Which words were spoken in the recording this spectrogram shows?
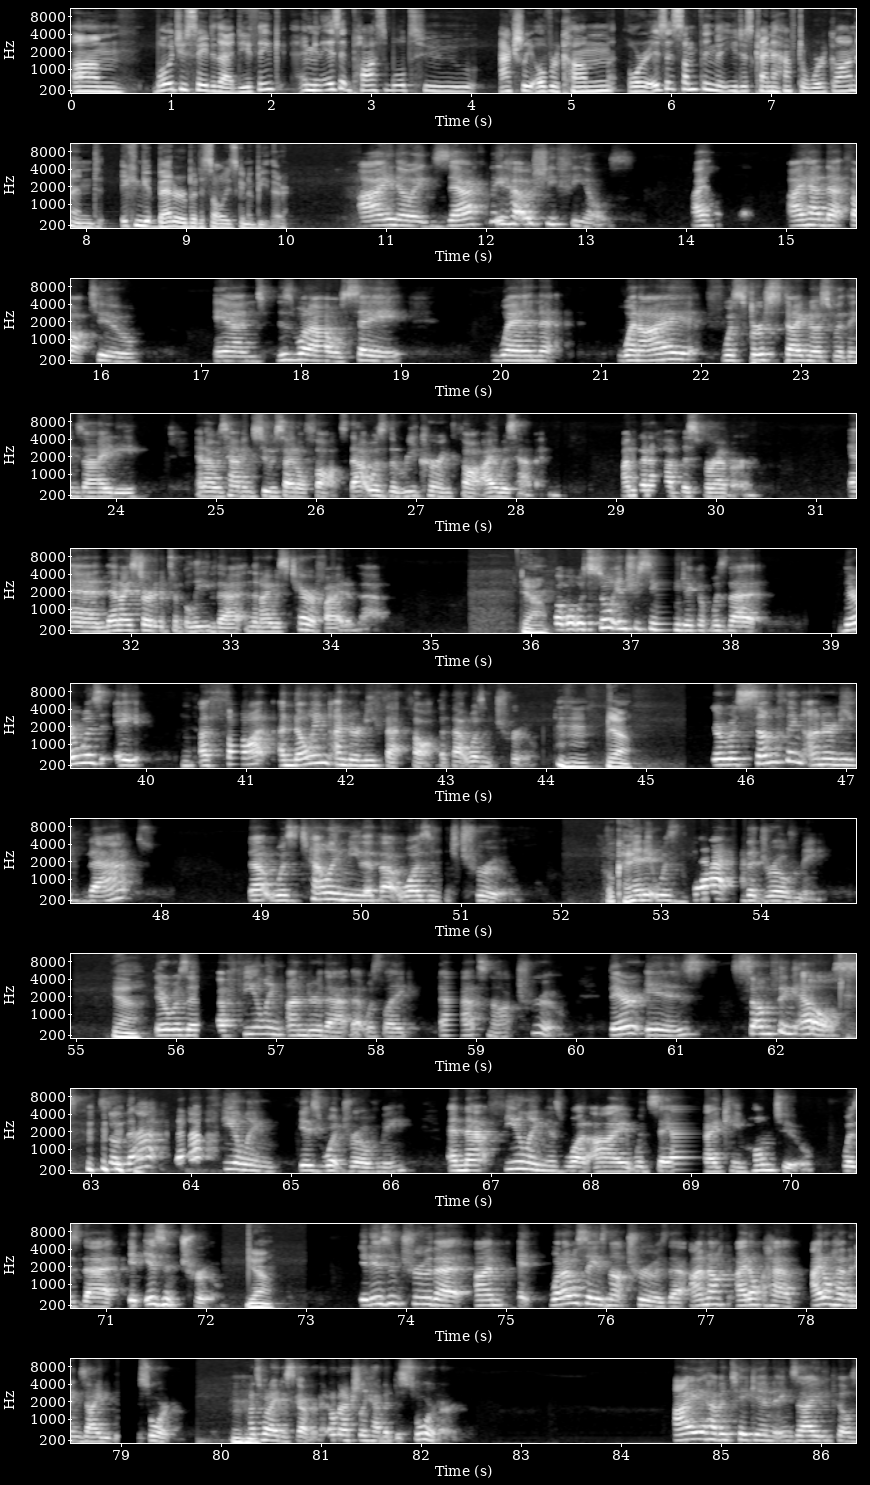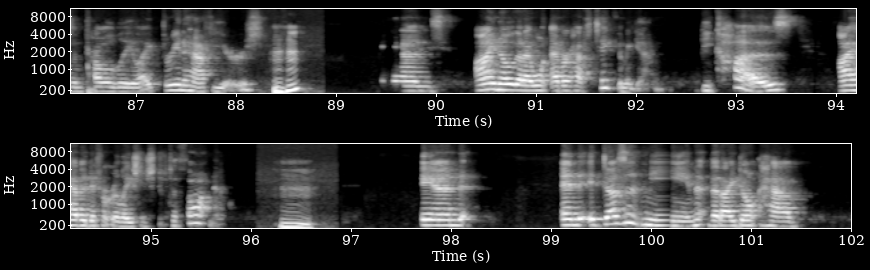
Um, what would you say to that? Do you think? I mean, is it possible to actually overcome, or is it something that you just kind of have to work on, and it can get better, but it's always going to be there? I know exactly how she feels. I I had that thought too. And this is what I will say when when I was first diagnosed with anxiety and I was having suicidal thoughts, that was the recurring thought I was having. I'm going to have this forever. And then I started to believe that and then I was terrified of that. Yeah. But what was so interesting, Jacob, was that there was a a thought, a knowing underneath that thought that that wasn't true. hmm Yeah. There was something underneath that that was telling me that that wasn't true, Okay. and it was that that drove me. yeah. There was a, a feeling under that that was like, that's not true. There is something else. so that that feeling is what drove me. And that feeling is what I would say I came home to was that it isn't true. Yeah. It isn't true that I'm it, what I will say is not true is that I'm not I don't have I don't have an anxiety disorder. Mhm. That's what I discovered. I don't actually have a disorder. I haven't taken anxiety pills in probably like three and a half years. hmm And I know that I won't ever have to take them again because I have a different relationship to thought now. Mm. And and it doesn't mean that I don't have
